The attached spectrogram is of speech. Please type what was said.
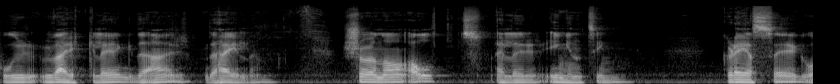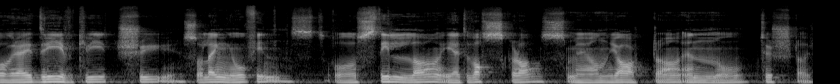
hvor uverkelig det er, det heile. Skjøna alt eller ingenting. Gled seg over ei drivkvit sky så lenge hun finst, og stilla i et vassglas medan hjarta ennå tørstar.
